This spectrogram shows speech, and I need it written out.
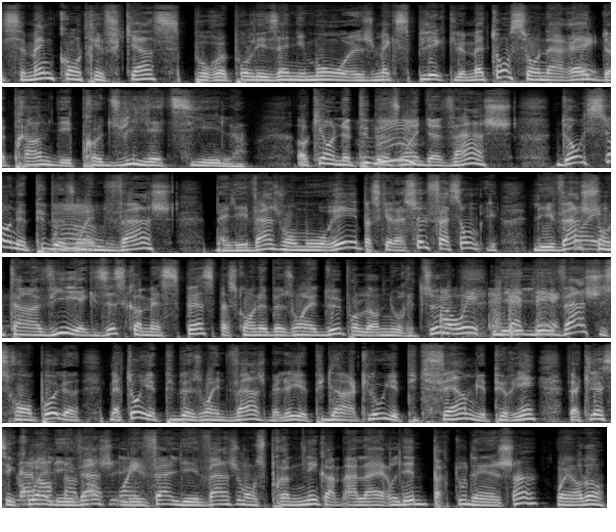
c'est même contre-efficace pour, pour les animaux. Euh, Je m'explique. Mettons si on arrête Oui. de prendre des produits laitiers. Là. OK, on n'a plus Mhm. besoin de vaches. Donc, si on n'a plus besoin Mm. de vaches, ben, les vaches vont mourir parce que la seule façon... Les, vaches Oui. sont en vie et existent comme espèce parce qu'on a besoin d'eux pour leur nourriture. Ah oui, les, vaches, ils seront pas... Là, mettons, il n'y a plus besoin de vaches. Ben là, il n'y a plus d'enclos, il n'y a plus de ferme, il n'y a plus rien. Fait que là, c'est quoi? non, les, vaches, les vaches vont se promener comme à l'air libre partout dans les champs? Voyons donc.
